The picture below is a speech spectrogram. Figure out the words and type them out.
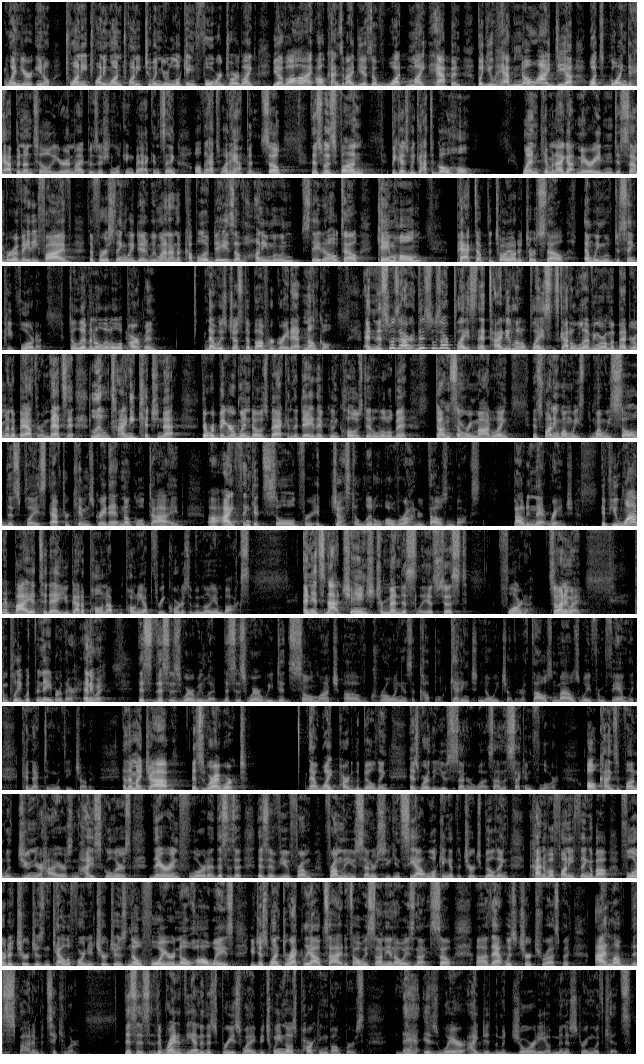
when you're, you know, 20, 21, 22, and you're looking forward toward like, you have all, all kinds of ideas of what might happen, but you have no idea what's going to happen until you're in my position looking back and saying, oh, that's what happened. So this was fun because we got to go home. When Kim and I got married in December of 85, the first thing we did, we went on a couple of days of honeymoon, stayed in a hotel, came home, packed up the Toyota Tercel, and we moved to St. Pete, Florida to live in a little apartment that was just above her great aunt and uncle. And this was our this was our place, that tiny little place. It's got a living room, a bedroom, and a bathroom. That's it. Little tiny kitchenette. There were bigger windows back in the day. They've enclosed it a little bit done some remodeling. It's funny when we when we sold this place after Kim's great aunt and uncle died. Uh, I think it sold for it just a little over a hundred thousand bucks, about in that range. If you want to buy it today, you've got to pony up, pony up three quarters of a million bucks, and it's not changed tremendously. It's just Florida. So anyway, complete with the neighbor there. Anyway. This, this is where we lived. This is where we did so much of growing as a couple, getting to know each other, a thousand miles away from family, connecting with each other. And then my job, this is where I worked. That white part of the building is where the youth center was on the second floor all kinds of fun with junior hires and high schoolers there in Florida. This is a, this is a view from, from the youth center, so you can see out looking at the church building. Kind of a funny thing about Florida churches and California churches no foyer, no hallways. You just went directly outside. It's always sunny and always nice. So uh, that was church for us. But I love this spot in particular. This is the, right at the end of this breezeway, between those parking bumpers. That is where I did the majority of ministering with kids.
